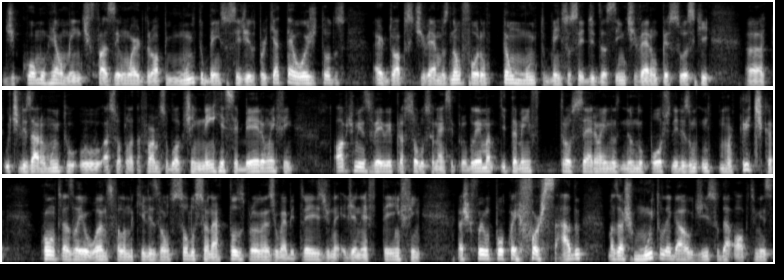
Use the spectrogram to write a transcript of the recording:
de como realmente fazer um airdrop muito bem sucedido, porque até hoje todos os airdrops que tivemos não foram tão muito bem sucedidos assim. Tiveram pessoas que uh, utilizaram muito o, a sua plataforma, seu blockchain, nem receberam, enfim. Optimus veio aí para solucionar esse problema e também trouxeram aí no, no post deles um, um, uma crítica contra as Layer Ones, falando que eles vão solucionar todos os problemas de Web3, de, de NFT, enfim. Eu acho que foi um pouco aí forçado, mas eu acho muito legal disso da Optimus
